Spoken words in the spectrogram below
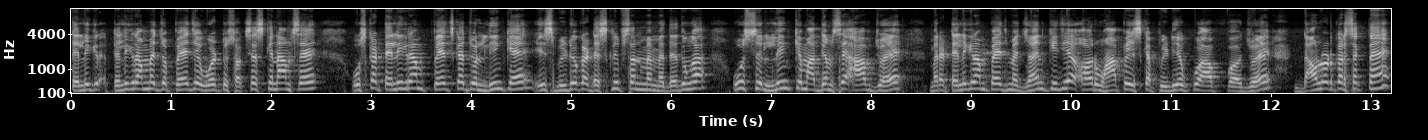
टेलीग्रा टेलीग्राम में जो पेज है वो टू सक्सेस के नाम से, उसका टेलीग्राम पेज का जो लिंक है, इस वीडियो का डिस्क्रिप्शन में मैं दे दूँगा। उस लिंक के माध्यम से आप जो है, मेरा टेलीग्राम पेज में ज्वाइन कीजिए, और वहाँ पर इसका पीडीएफ को आप, जो है डाउनलोड कर सकते हैं,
